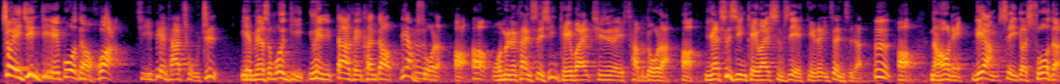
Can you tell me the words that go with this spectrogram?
最近跌过的话，即便它处置。也没有什么问题，因为大家可以看到量缩了啊。啊，我们来看四星 KY，其实也差不多了啊。你看四星 KY 是不是也跌了一阵子了？嗯。啊，然后呢，量是一个缩的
